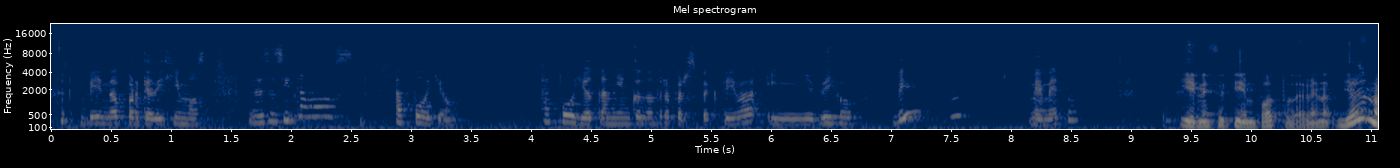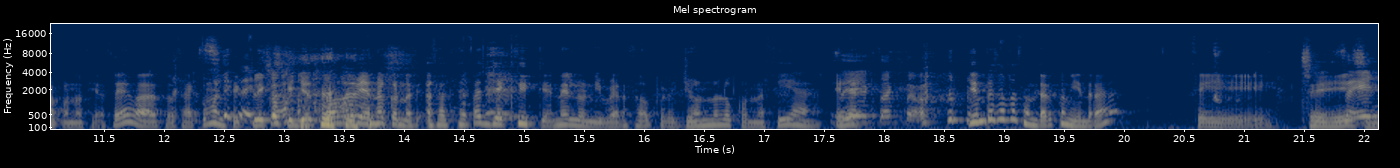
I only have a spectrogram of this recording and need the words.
vino porque dijimos, necesitamos apoyo, apoyo también con otra perspectiva y dijo, bien, me meto. Y en ese tiempo todavía no, yo no conocía a Sebas, o sea, ¿cómo les explico que yo todavía no conocía, o sea, Sebas ya existía en el universo, pero yo no lo conocía. sí, exacto. ¿Y empezabas a andar con Indra? Sí. Sí, sí,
